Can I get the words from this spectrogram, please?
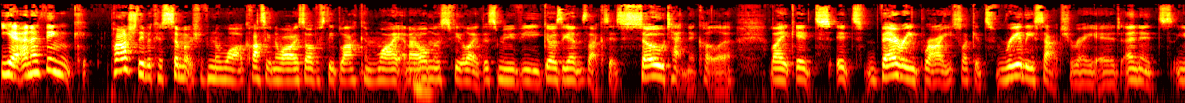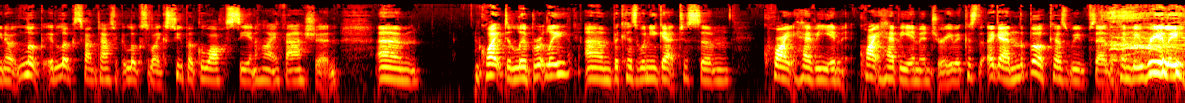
Yeah, and I think partially because so much of noir, classic noir, is obviously black and white, and I almost feel like this movie goes against that because it's so technicolor. Like it's it's very bright, like it's really saturated, and it's you know look it looks fantastic. It looks like super glossy and high fashion, um, quite deliberately, um, because when you get to some quite heavy Im- quite heavy imagery because again the book as we've said can be really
